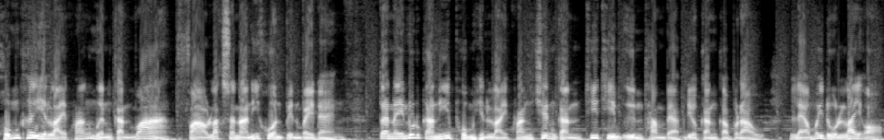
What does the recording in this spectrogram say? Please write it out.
ผมเคยเห็นหลายครั้งเหมือนกันว่าฟาวลักษณะนี้ควรเป็นใบแดง แต่ในฤดูกาลนี้ผมเห็นหลายครั้งเช่นกันที่ทีมอื่นทำแบบเดียวกันกับเรา แล้วไม่โดนไล่ออก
